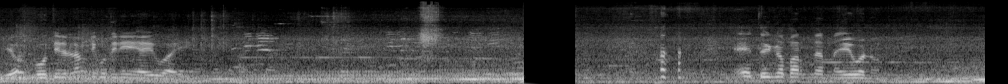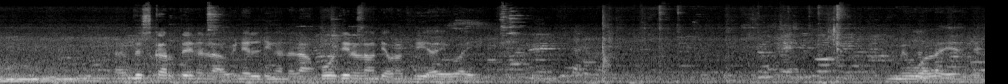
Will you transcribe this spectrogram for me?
Yun, buti na lang, hindi ko dini-IY. Ito yung partner na iwan oh. Ang diskarte na lang, wineldingan na lang. Buti na lang hindi ako nag-DIY. Umiwalay yan din.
